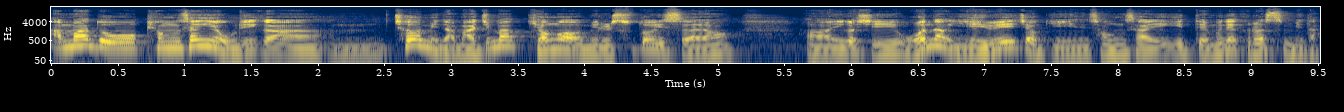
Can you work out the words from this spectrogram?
아마도 평생에 우리가, 음, 처음이나 마지막 경험일 수도 있어요. 어, 이것이 워낙 예외적인 성사이기 때문에 그렇습니다.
